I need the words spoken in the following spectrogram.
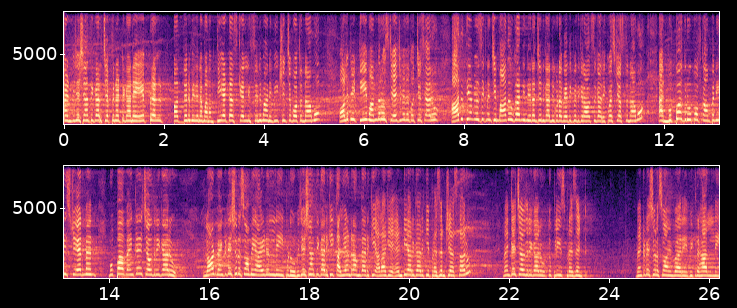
And Vijayashanti గారు చెప్పినట్టుగానే ఏప్రిల్ పద్దెనిమిదిన మనం థియేటర్స్కి వెళ్ళి సినిమాని వీక్షించబోతున్నాము. ఆల్రెడీ టీం అందరూ స్టేజ్ మీదకి వచ్చేసారు ఆదిత్య మ్యూజిక్ నుంచి మాధవ్ గారిని నిరంజన్ గారిని కూడా వేదిక మీదకి రావాల్సిందిగా రిక్వెస్ట్ చేస్తున్నాము. And Muppa group of companies chairman Muppa Venkaiah Chowdary garu Lord Venkateswara స్వామి ఐడల్ని ఇప్పుడు విజయశాంతి గారికి కళ్యాణ్ రామ్ గారికి అలాగే ఎన్టీఆర్ గారికి ప్రజెంట్ చేస్తారు. Venkaiah Chowdary garu to please present Venkateswara Swamy వారి విగ్రహాలని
